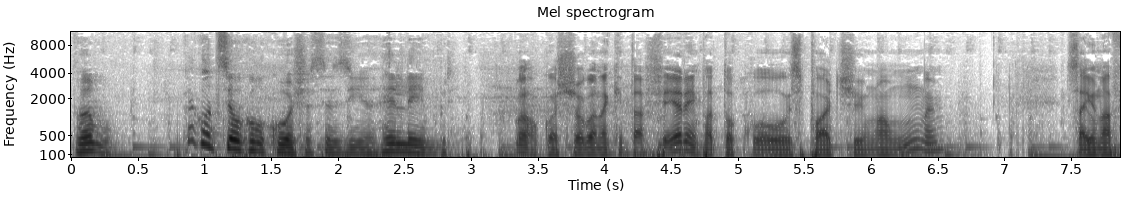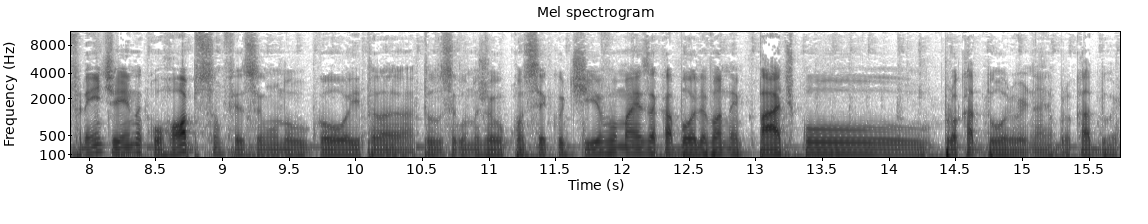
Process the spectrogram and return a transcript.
Vamos. O que aconteceu com o Coxa, Cezinha? Relembre. Bom, o Coxa jogou na quinta-feira, empatou com o Sport 1x1, né? Saiu na frente ainda com o Robson, fez o segundo gol aí pela, pelo segundo jogo consecutivo, mas acabou levando empate com o Brocador, né? Brocador.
